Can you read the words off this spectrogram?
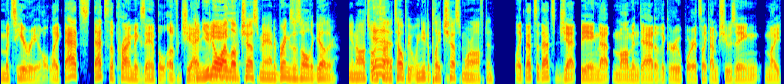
material. Like that's that's the prime example of Jet. and you know I love chess, man. It brings us all together. You know, that's what I'm trying to tell people. We need to play chess more often. Like that's that's Jet being that mom and dad of the group where it's like I'm choosing my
